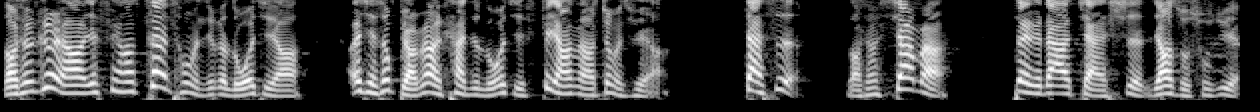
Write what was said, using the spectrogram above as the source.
老陈个人啊也非常赞同你这个逻辑啊，而且从表面看这逻辑非常非常正确啊。但是老陈下面再给大家展示两组数据，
